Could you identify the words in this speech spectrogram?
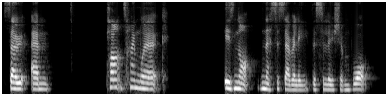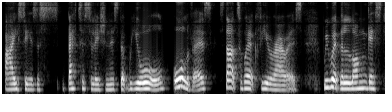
So um part-time work is not necessarily the solution. What I see as a better solution is that we all, all of us, start to work fewer hours. We work the longest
